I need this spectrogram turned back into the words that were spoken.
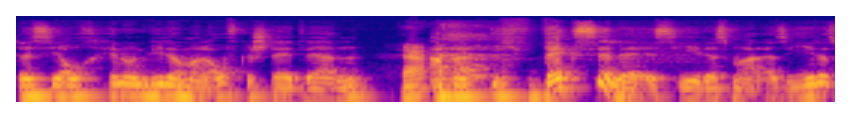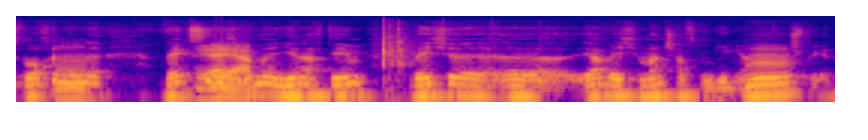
dass sie auch hin und wieder mal aufgestellt werden. Ja. Aber ich wechsle es jedes Mal. Also jedes Wochenende mhm. wechsle ja, ich ja. immer, je nachdem, welche, äh, ja, welche Mannschaften gegeneinander mhm. spielen.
